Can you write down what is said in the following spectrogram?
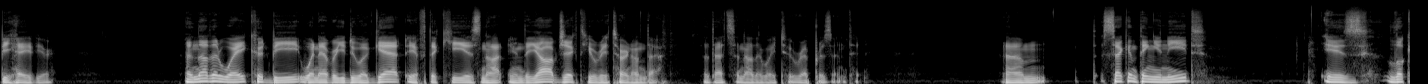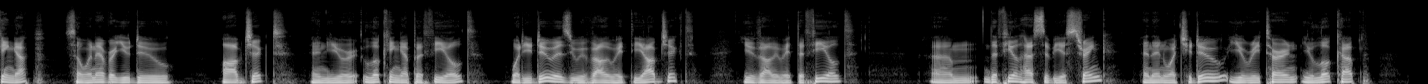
behavior. Another way could be whenever you do a get, if the key is not in the object, you return undef. So that's another way to represent it. Um, second thing you need is looking up. So whenever you do object and you're looking up a field, what you do is you evaluate the object, you evaluate the field. Um, the field has to be a string. And then what you do, you return, you look up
